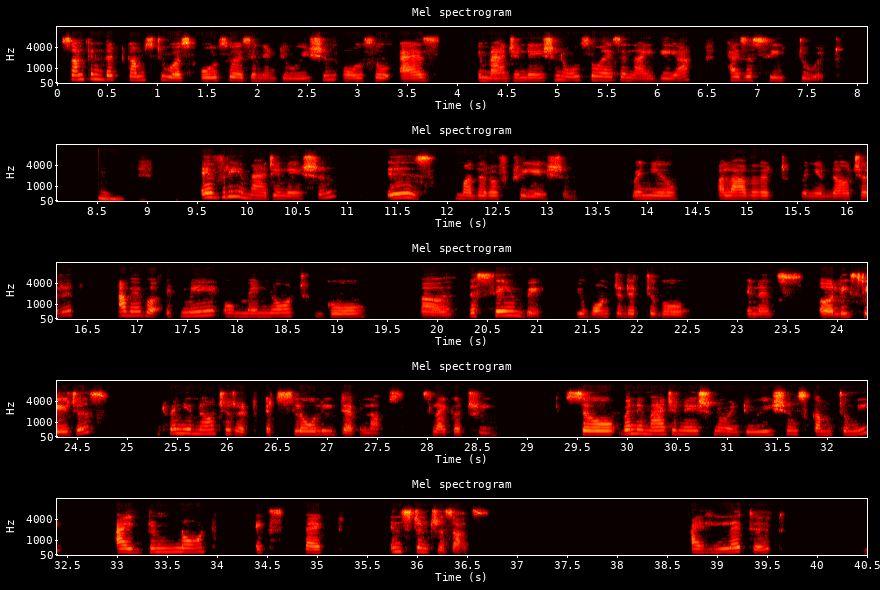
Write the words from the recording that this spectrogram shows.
something that comes to us also as an intuition, also as imagination, also as an idea, has a seed to it. Mm. Every imagination is mother of creation. When you allow it, when you nurture it, however, it may or may not go uh, the same way you wanted it to go in its early stages. But when you nurture it, it slowly develops. It's like a tree. So when imagination or intuitions come to me, I do not expect instant results. I let it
